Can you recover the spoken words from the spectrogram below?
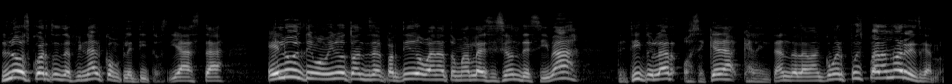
los cuartos de final completitos. Y hasta el último minuto antes del partido van a tomar la decisión de si va de titular o se queda calentando la Vancomer, pues para no arriesgarlo.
